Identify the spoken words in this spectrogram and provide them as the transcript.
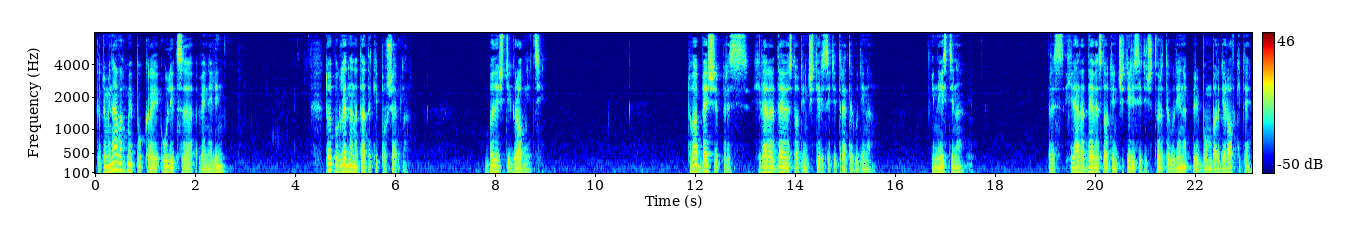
Като минавахме покрай улица Венелин, той погледна нататък и прошепна. Бъдещи гробници. Това беше през 1943 година. И наистина, през 1944 година при бомбардировките,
